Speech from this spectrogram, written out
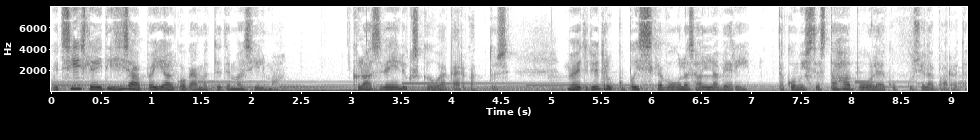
kuid siis leidis isa pöial kogemata tema silma. kõlas veel üks kõuekärgatus. mööda tüdruku põske voolas alla veri ta komistas tahapoole ja kukkus üle parda.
